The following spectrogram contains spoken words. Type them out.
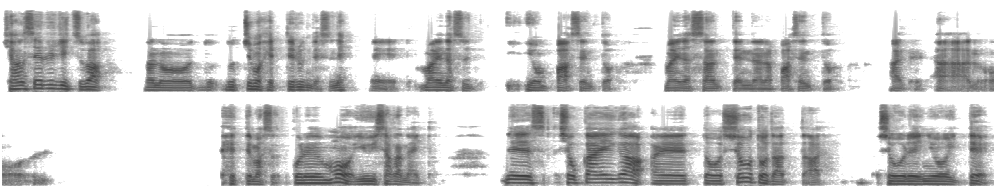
キャンセル率は、あの、どどっちも減ってるんですね。えー、マイナス4%。マイナス3.7%ああの、減ってます。これも有意差がないと。で、初回が、えっ、と、ショートだった症例において、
